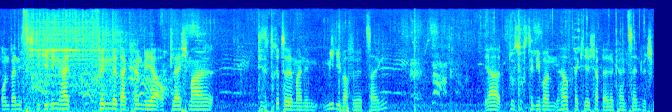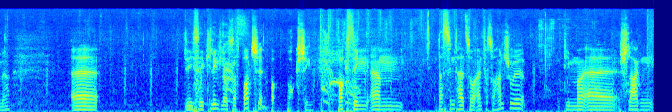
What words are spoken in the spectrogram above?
Und wenn ich sich die Gelegenheit finde, da können wir ja auch gleich mal diese dritte, meine Mili-Waffe zeigen. Ja, du suchst dir lieber einen Healthback hier, ich habe leider kein Sandwich mehr. Äh, diese Killing Gloves of Boxing, Bo Boxing, Boxing ähm, das sind halt so einfach so Handschuhe, die äh, schlagen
